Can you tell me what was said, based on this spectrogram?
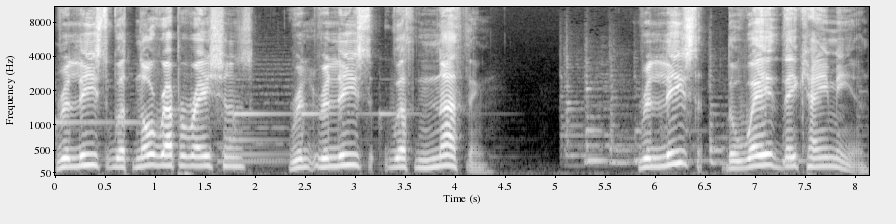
released with no reparations, re- released with nothing, released the way they came in.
